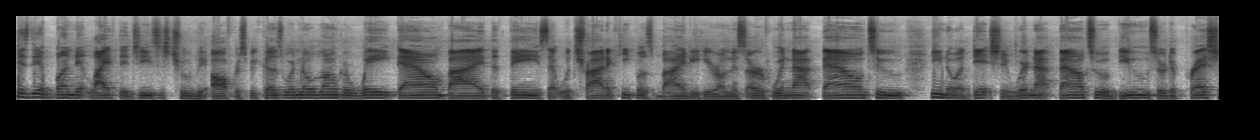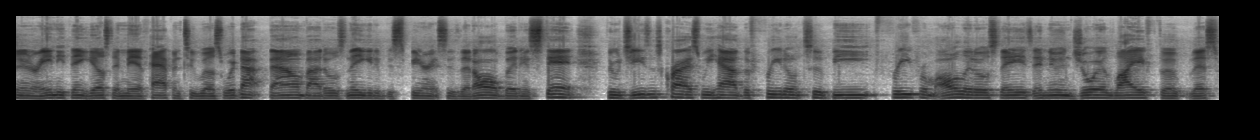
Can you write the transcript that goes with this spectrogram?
is the abundant life that Jesus truly offers because we're no longer weighed down by the things that will try to keep us binded here on this earth. We're not bound to, you know, addiction. We're not bound to abuse abuse or depression or anything else that may have happened to us. We're not bound by those negative experiences at all, but instead, through Jesus Christ, we have the freedom to be free from all of those things and to enjoy life that's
